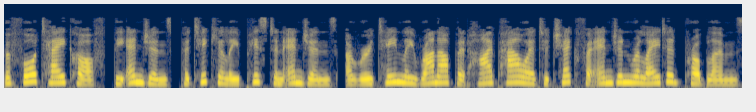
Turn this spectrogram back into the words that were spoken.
Before takeoff, the engines, particularly piston engines, are routinely run up at high power to check for engine-related problems.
